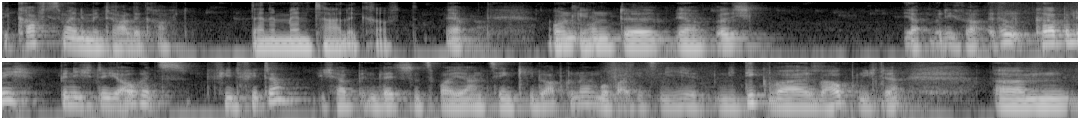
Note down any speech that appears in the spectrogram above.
Die Kraft ist meine mentale Kraft deine mentale Kraft. Ja. Und, okay. und äh, ja, weil ich, ja, würde ich sagen, also körperlich bin ich natürlich auch jetzt viel fitter. Ich habe in den letzten zwei Jahren 10 Kilo abgenommen, wobei ich jetzt nie, nie dick war, überhaupt nicht. Ja. Ähm,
